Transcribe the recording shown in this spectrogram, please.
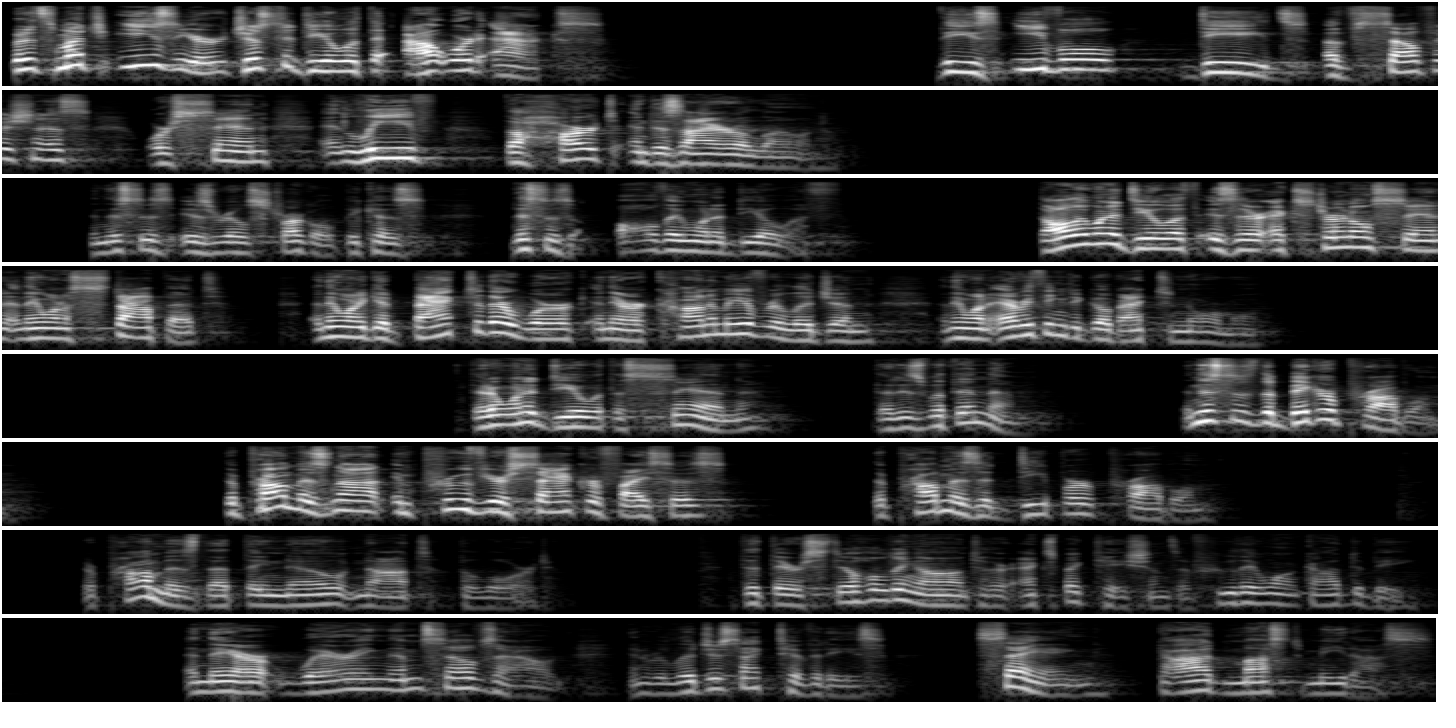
But it's much easier just to deal with the outward acts these evil deeds of selfishness or sin and leave the heart and desire alone. And this is Israel's struggle because this is all they want to deal with. All they want to deal with is their external sin and they want to stop it. And they want to get back to their work and their economy of religion and they want everything to go back to normal. They don't want to deal with the sin that is within them. And this is the bigger problem. The problem is not improve your sacrifices, the problem is a deeper problem. The problem is that they know not the Lord, that they're still holding on to their expectations of who they want God to be. And they are wearing themselves out in religious activities, saying, God must meet us.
